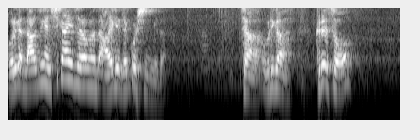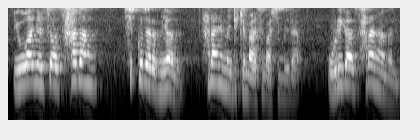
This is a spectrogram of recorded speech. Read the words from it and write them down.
우리가 나중에 시간이 지나면 알게 될 것입니다. 자, 우리가 그래서 요한일서 4장 19절에 보면 하나님은 이렇게 말씀하십니다. 우리가 사랑하면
